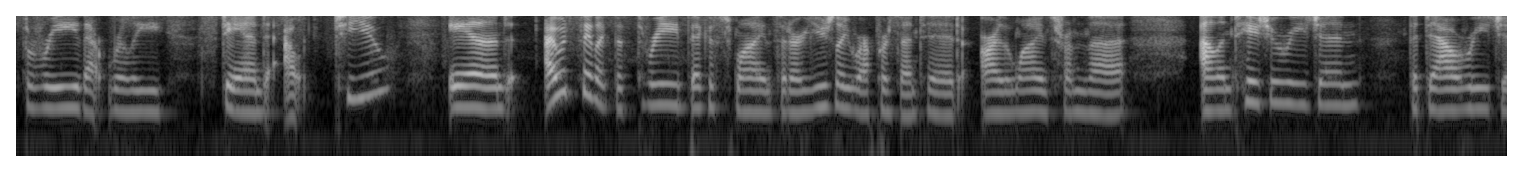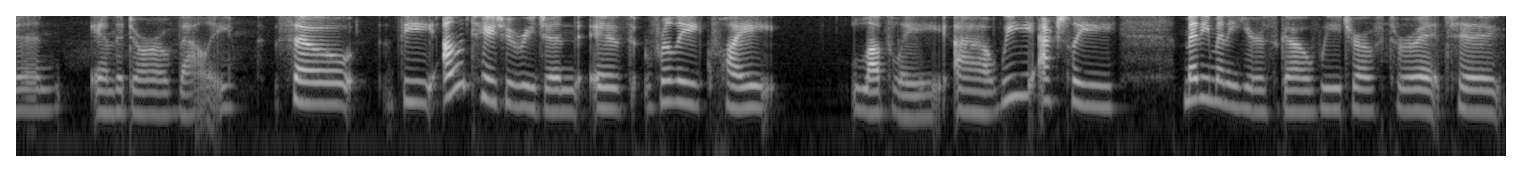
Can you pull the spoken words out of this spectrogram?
three that really stand out to you. And I would say like the three biggest wines that are usually represented are the wines from the Alentejo region, the Dão region, and the Douro Valley. So the Alentejo region is really quite lovely. Uh, we actually, many, many years ago, we drove through it to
